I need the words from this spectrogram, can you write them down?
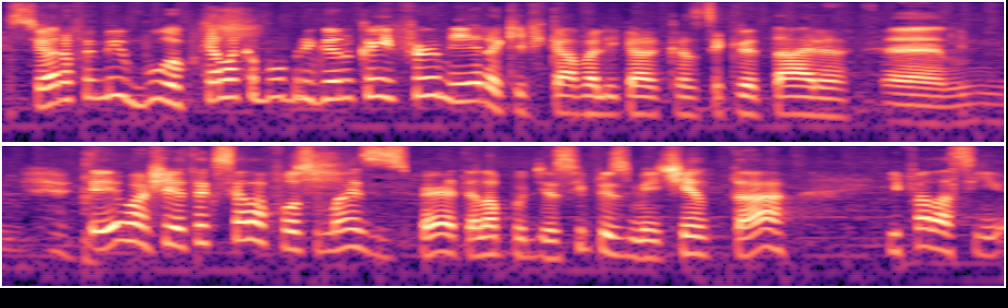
A senhora foi meio burra, porque ela acabou brigando com a enfermeira que ficava ali com a, com a secretária. É, Eu achei até que se ela fosse mais esperta, ela podia simplesmente entrar e falar assim:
